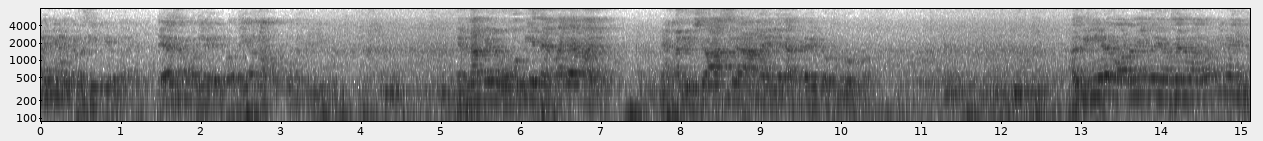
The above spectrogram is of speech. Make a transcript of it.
എടുക്കുന്ന സി പി എമ്മുകാർ ദേവസ്വം ബോർഡിൽ വരുമ്പോൾ ദൈവം നമുക്ക് നിർത്തി ചെയ്യും എന്നാൽ പിന്നെ വോട്ട് ചെയ്യുന്ന എം എൽ എമാരും ഞങ്ങൾ വിശ്വാസികളാണ് എന്നൊരു അഫിഡവിറ്റ് ഒപ്പിട്ടുകൊണ്ടു അത് പിന്നീട് കോടതിയിൽ നിന്ന് വിമർശനം വന്നപ്പോൾ പിൻവലിച്ചു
